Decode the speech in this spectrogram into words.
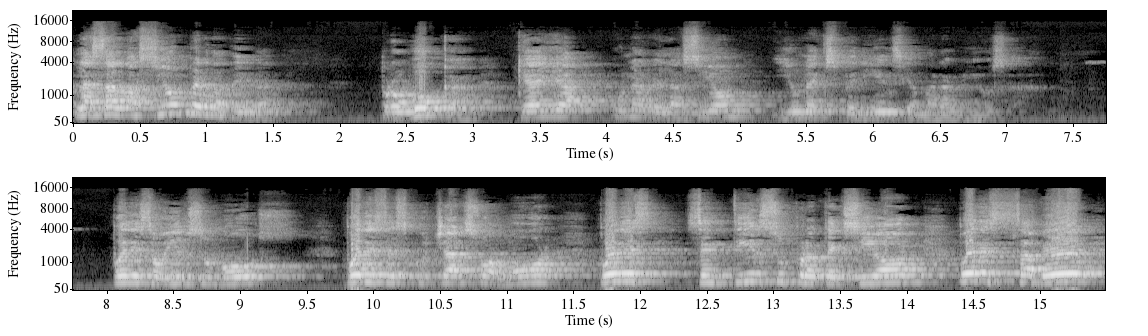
la salvación verdadera provoca que haya una relación y una experiencia maravillosa. Puedes oír su voz, puedes escuchar su amor, puedes sentir su protección, puedes saber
